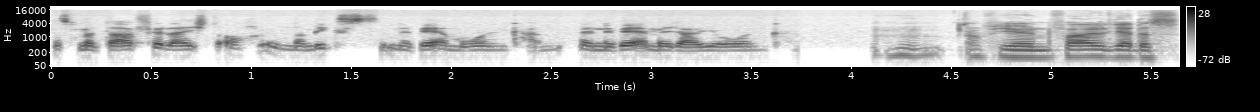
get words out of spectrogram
dass man da vielleicht auch in der Mix eine WM holen kann, eine WM-Medaille holen kann. Mhm, auf jeden Fall. Ja, das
